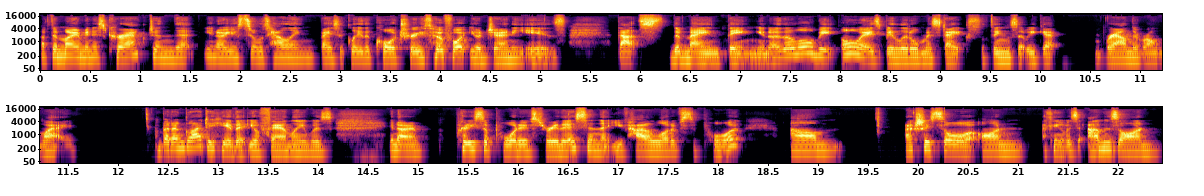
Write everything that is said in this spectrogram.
of the moment is correct and that you know you're still telling basically the core truth of what your journey is that's the main thing you know. There'll all be always be little mistakes or things that we get round the wrong way. But i'm glad to hear that your family was you know pretty supportive through this and that you've had a lot of support um, I actually saw on i think it was amazon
